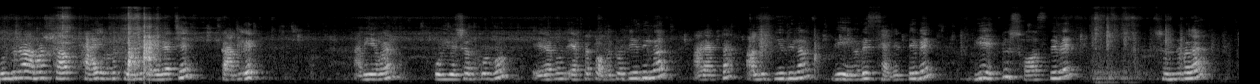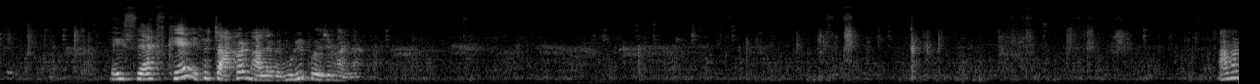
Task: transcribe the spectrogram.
বন্ধুরা, আমার সব ফ্রাই আমার তৈরি হয়ে গেছে। কাটলেট আমি এবার পরিবেশন করব। এরকম একটা টমেটো দিয়ে দিলাম আর একটা আলু দিয়ে দিলাম। দিয়ে এভাবে স্যালাড দেবেন, দিয়ে একটু সস দেবেন। সন্ধ্যেবেলা এই স্ন্যাক্স খেয়ে একটু চা খাবেন, ভালো লাগবে, মুড়ির প্রয়োজন হয় না। আমার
